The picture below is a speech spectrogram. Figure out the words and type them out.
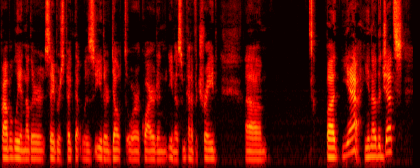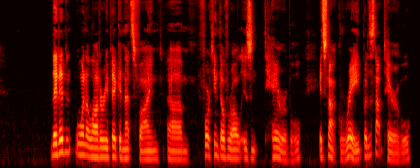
probably another Sabres pick that was either dealt or acquired in, you know, some kind of a trade. Um, but yeah, you know, the Jets, they didn't win a lottery pick, and that's fine. Um, 14th overall isn't terrible. It's not great, but it's not terrible.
